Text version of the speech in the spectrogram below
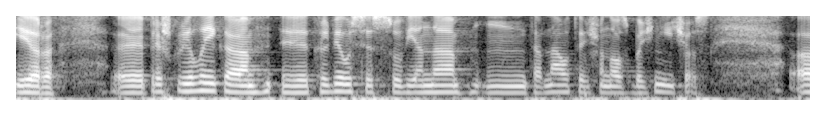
Ir e, prieš kurį laiką e, kalbėjausi su viena m, tarnautoja iš vienos bažnyčios. E,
